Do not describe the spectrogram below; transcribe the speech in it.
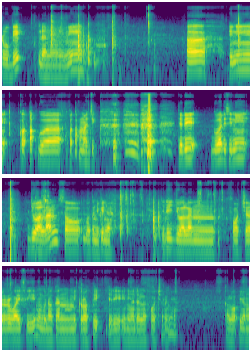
Rubik dan yang ini uh, ini kotak gue kotak magic. Jadi gue di sini jualan so gue tunjukin ya. Jadi jualan voucher wifi menggunakan mikrotik jadi ini adalah vouchernya. Kalau yang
